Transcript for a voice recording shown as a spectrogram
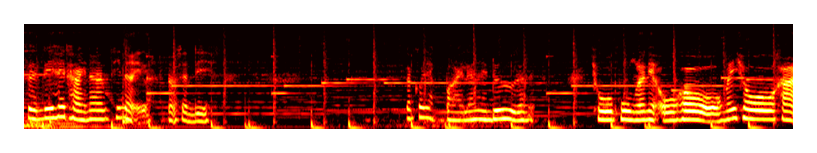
แซนดี้ให้ถ่ายนานที่ไหนล่ะเอาแซนดี้แล้วก็อยากไปแล้วเนี่ยดื้อแล้วเนี่ยโชว์พุงแล้วเนี่ย โอ้โห ไม่โชว์ค่ะ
